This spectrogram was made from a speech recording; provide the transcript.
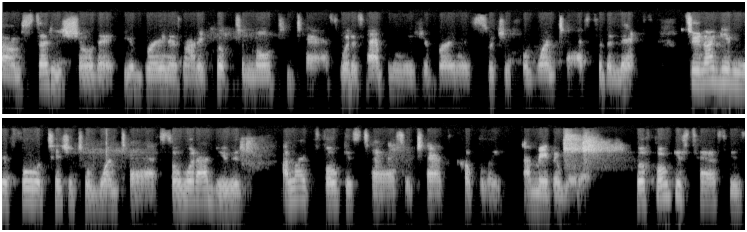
um, studies show that your brain is not equipped to multitask. What is happening is your brain is switching from one task to the next. So you're not giving your full attention to one task. So what I do is I like focus tasks or task coupling. I made that word up. But focus task is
